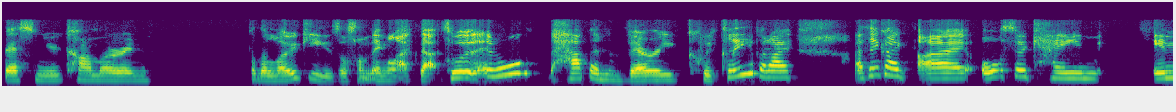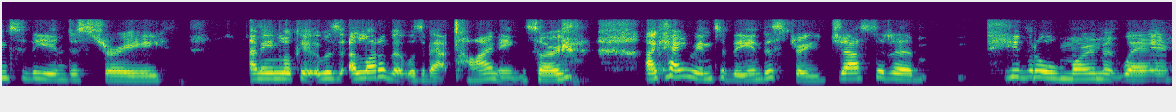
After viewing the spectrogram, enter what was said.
Best Newcomer in for the Logies or something like that. So it, it, all happened very quickly. But I, I think I, I also came into the industry. I mean, look, it was a lot of it was about timing. So I came into the industry just at a pivotal moment where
